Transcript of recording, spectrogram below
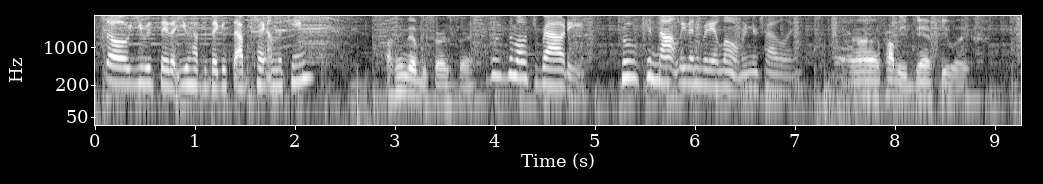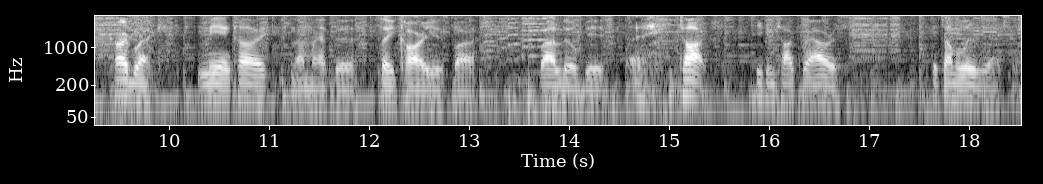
So you would say that you have the biggest appetite on the team? I think that'd be fair to say. Who's the most rowdy? Who cannot leave anybody alone when you're traveling? Uh, probably Ben Felix. Kauri Black. Me and Kauri. And I'm gonna have to say Kauri is by by a little bit. Uh, he talks. He can talk for hours. It's unbelievable, actually.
